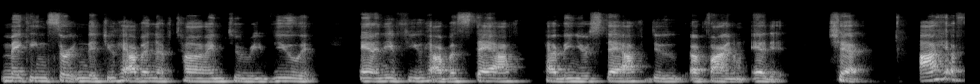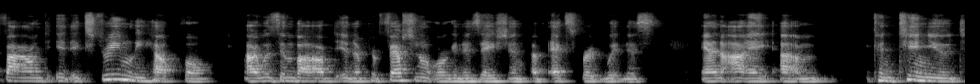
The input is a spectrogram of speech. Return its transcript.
making certain that you have enough time to review it. And if you have a staff, having your staff do a final edit check. I have found it extremely helpful. I was involved in a professional organization of expert witness, and I um, continued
